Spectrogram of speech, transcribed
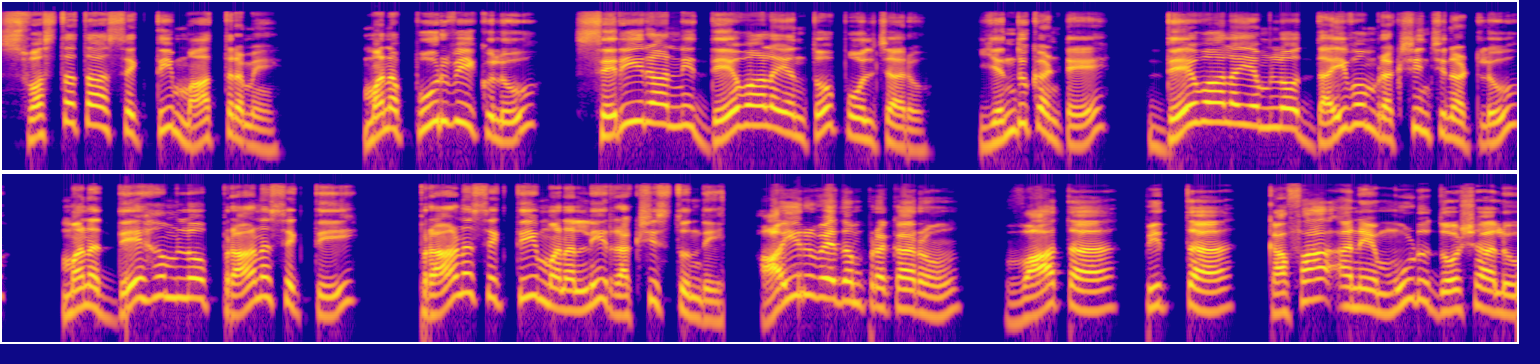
స్వస్థతాశక్తి మాత్రమే. మన పూర్వీకులు శరీరాన్ని దేవాలయంతో పోల్చారు. ఎందుకంటే దేవాలయంలో దైవం రక్షించినట్లు మన దేహంలో ప్రాణశక్తి ప్రాణశక్తి మనల్ని రక్షిస్తుంది. ఆయుర్వేదం ప్రకారం వాత పిత్త కఫ అనే మూడు దోషాలు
